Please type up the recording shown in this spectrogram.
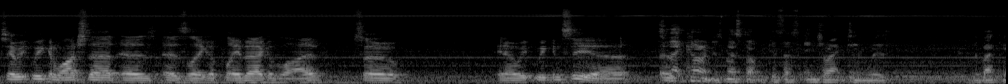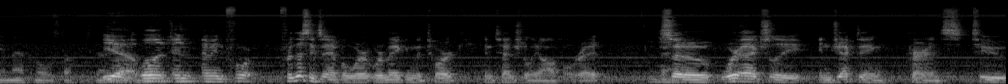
so we, we can watch that as as like a playback of live. So, you know, we, we can see. Uh, So that current is messed up because that's interacting with the back EMF and all the stuff that's going yeah, on. well, and, and I mean for for this example, we're we're making the torque intentionally awful, right? Okay. So we're actually injecting currents to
